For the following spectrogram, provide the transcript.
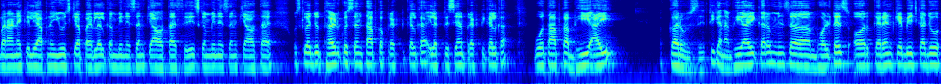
बनाने के लिए आपने यूज़ किया पैरेलल कम्बिनेशन क्या होता है सीरीज़ कम्बिनेशन क्या होता है? उसके बाद जो थर्ड क्वेश्चन था आपका प्रैक्टिकल का इलेक्ट्रिशियन प्रैक्टिकल का, वो था आपका वी आई कर्व से, ठीक है ना? V I curve means voltage और करंट के बीच का जो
